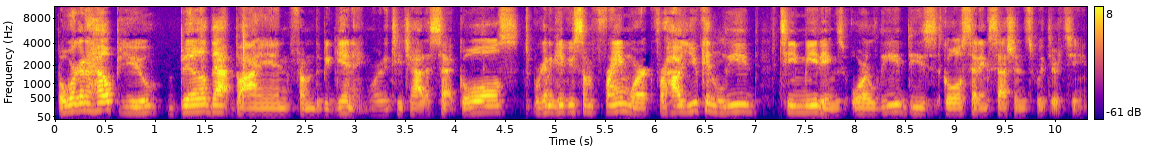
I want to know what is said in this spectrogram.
But we're going to help you build that buy-in from the beginning. We're going to teach you how to set goals. We're going to give you some framework for how you can lead team meetings or lead these goal setting sessions with your team.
